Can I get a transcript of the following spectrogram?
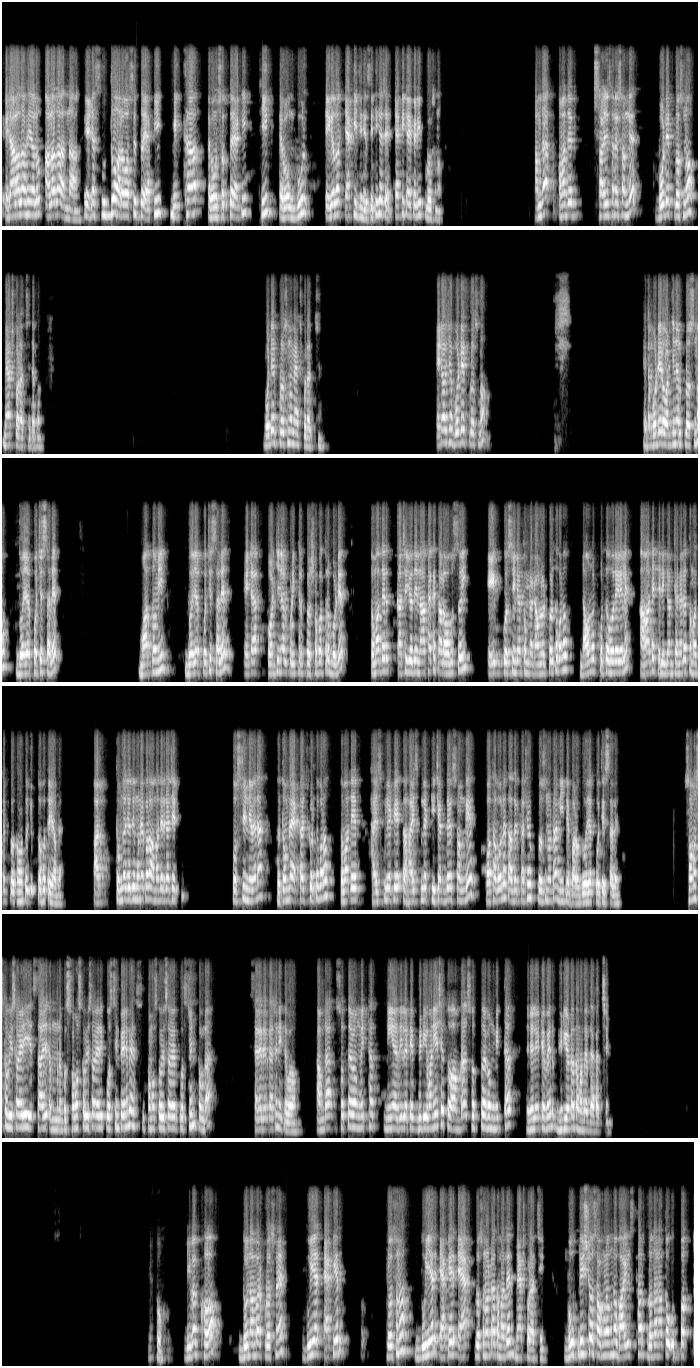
এটা আলাদা হয়ে গেল, আলাদা না। এটা শুদ্ধ আর অশুদ্ধ একই, মিথ্যা এবং সত্য একই, ঠিক এবং ভুল এগুলো একই জিনিসই, ঠিক আছে? একই টাইপেরই প্রশ্ন। আমরা আমাদের সাজেশনের সঙ্গে বোর্ডের প্রশ্ন ম্যাচ করাচ্ছি, দেখো। বোর্ডের প্রশ্ন ম্যাচ করাচ্ছে। এটা হচ্ছে বোর্ডের প্রশ্ন। এটা বোর্ডের অরিজিনাল প্রশ্ন দু সালের। মাধ্যমিক দু সালের। এটা অরিজিনাল পরীক্ষার প্রশ্নপত্র বোর্ডের। তোমাদের কাছে যদি না থাকে তাহলে অবশ্যই এই কোশ্চেনটা তোমরা ডাউনলোড করতে পারো। ডাউনলোড করতে হয়ে গেলে আমাদের টেলিগ্রাম চ্যানেলে তোমাদের প্রথমত যুক্ত হতে হবে। আর তোমরা যদি মনে করো আমাদের কাছে কোশ্চেন নেবে না? তো তোমরা এক কাজ করতে পারো। তোমাদের হাই স্কুলের হাই স্কুলের টিচারদের সঙ্গে কথা বলে তাদের কাছে প্রশ্নটা নিতে পারো দুহাজার পঁচিশ সালে। সমস্ত বিষয়েরই মানে সমস্ত বিষয়েরই কোশ্চেন পেয়ে নেবে। সমস্ত বিষয়ের কোশ্চেন তোমরা স্যারেদের কাছে নিতে পারো। আমরা সত্য এবং মিথ্যা নিয়ে রিলেটিভ ভিডিও বানিয়েছে, তো আমরা সত্য এবং মিথ্যা রিলেটিভ এর ভিডিওটা তোমাদের দেখাচ্ছি। দেখো বিভাগ খ দু নম্বর প্রশ্নের দুইয়ের একের প্রশ্ন, দুইয়ের একের এক প্রশ্নটা তোমাদের ম্যাচ করাচ্ছি। ভূপৃষ্ঠ সংলগ্ন বায়ুস্তর প্রধানত উৎপত্ত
